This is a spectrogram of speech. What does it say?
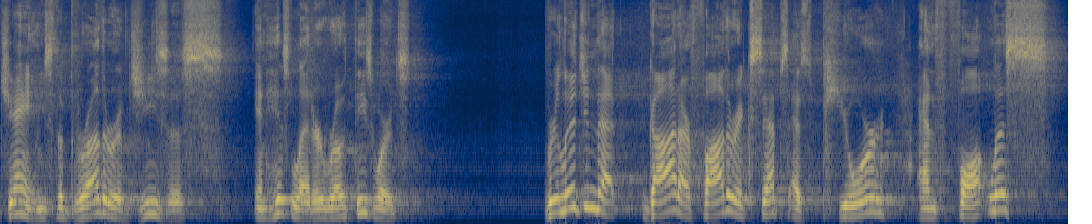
James, the brother of Jesus, in his letter wrote these words Religion that God our Father accepts as pure and faultless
